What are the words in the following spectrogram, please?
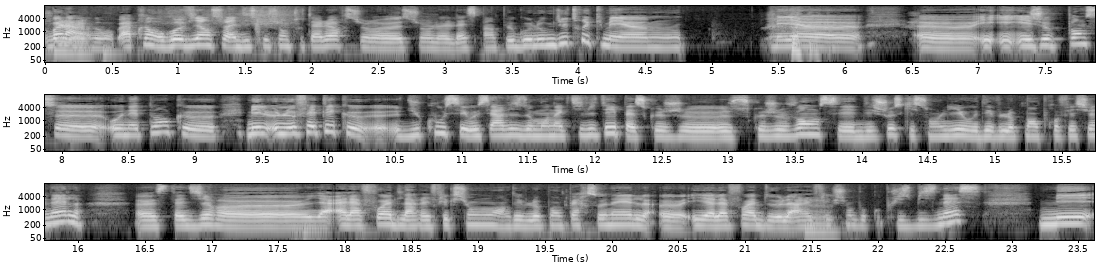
voilà. Donc, après on revient sur la discussion tout à l'heure sur sur l'aspect un peu Gollum du truc, mais mais euh, euh, et, et, je pense euh, honnêtement que, mais le, fait est que euh, du coup c'est au service de mon activité parce que je ce que je vends c'est des choses qui sont liées au développement professionnel, c'est-à-dire il y a à la fois de la réflexion en développement personnel et à la fois de la mmh. réflexion beaucoup plus business. Mais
